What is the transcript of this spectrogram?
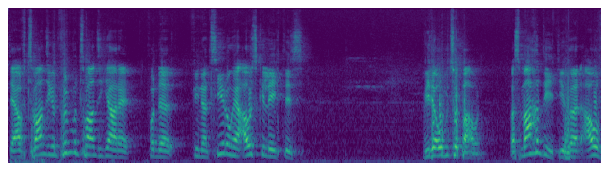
der auf 20 und 25 Jahre von der Finanzierung her ausgelegt ist, wieder umzubauen. Was machen die? Die hören auf.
